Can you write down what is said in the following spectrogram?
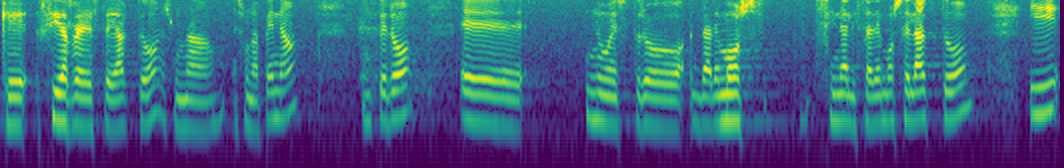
que cierre este acto, es una, es una pena, pero eh, nuestro, daremos, finalizaremos el acto y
